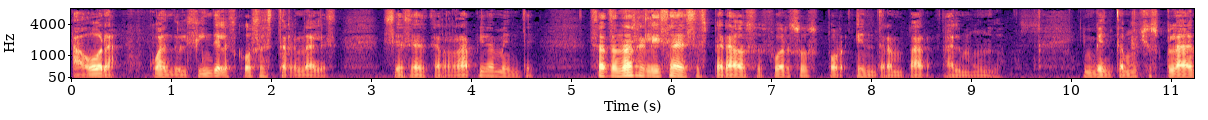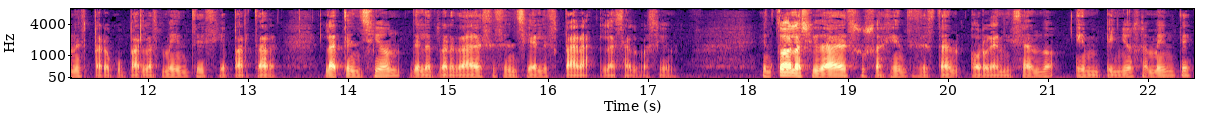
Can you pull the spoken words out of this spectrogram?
Ahora, cuando el fin de las cosas terrenales se acerca rápidamente, Satanás realiza desesperados esfuerzos por entrampar al mundo. Inventa muchos planes para ocupar las mentes y apartar la atención de las verdades esenciales para la salvación. En todas las ciudades sus agentes están organizando empeñosamente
